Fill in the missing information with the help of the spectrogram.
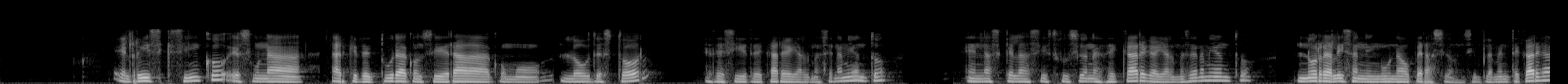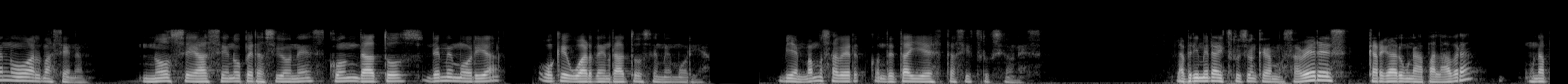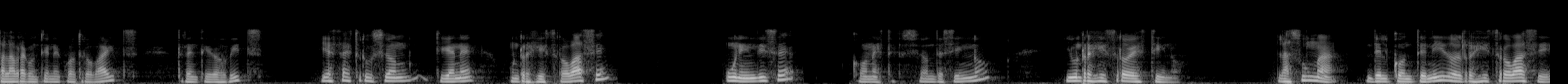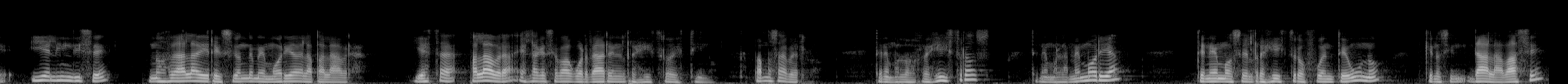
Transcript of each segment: El RISC-5 es una arquitectura considerada como load store, es decir, de carga y almacenamiento, en las que las instrucciones de carga y almacenamiento no realizan ninguna operación, simplemente cargan o almacenan. No se hacen operaciones con datos de memoria o que guarden datos en memoria. Bien, vamos a ver con detalle estas instrucciones. La primera instrucción que vamos a ver es cargar una palabra. Una palabra contiene 4 bytes, 32 bits. Y esta instrucción tiene un registro base, un índice con extensión de signo y un registro destino. La suma del contenido del registro base y el índice nos da la dirección de memoria de la palabra y esta palabra es la que se va a guardar en el registro destino. Vamos a verlo. Tenemos los registros, tenemos la memoria, tenemos el registro fuente 1 que nos da la base.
